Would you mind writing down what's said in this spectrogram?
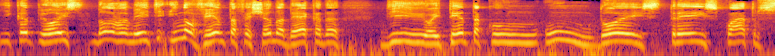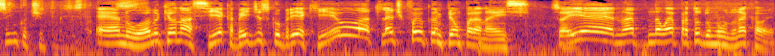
e campeões novamente em 90, fechando a década de 80 com um, dois, três, quatro, cinco títulos. É, no ano que eu nasci, acabei de descobrir aqui, o Atlético foi o campeão paranaense. Isso aí é, não é, não é para todo mundo, né, Cauê?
